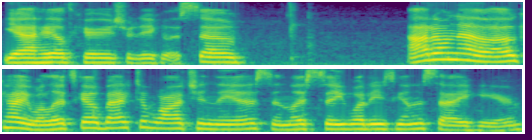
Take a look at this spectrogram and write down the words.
Yeah, healthcare is ridiculous. So, I don't know. Okay, well, let's go back to watching this and let's see what he's going to say here.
